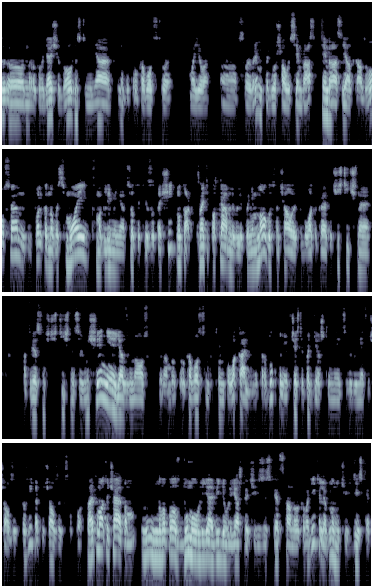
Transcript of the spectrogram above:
э, на руководящей должности меня, ну, это руководство мое в свое время приглашал 7 раз. 7 раз я отказывался. Только на восьмой смогли меня все-таки затащить. Ну так, знаете, подкармливали понемногу. Сначала это была какая-то частичная ответственность, частичное совмещение. Я занимался там, руководством какими-то локальными продуктами, в части поддержки имеется в виду, не отвечал за их развитие, отвечал за их саппорт. Поэтому, отвечая там на вопрос, думал ли я, видел ли я, что я через 10 лет стану руководителем, ну не через 10 лет,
